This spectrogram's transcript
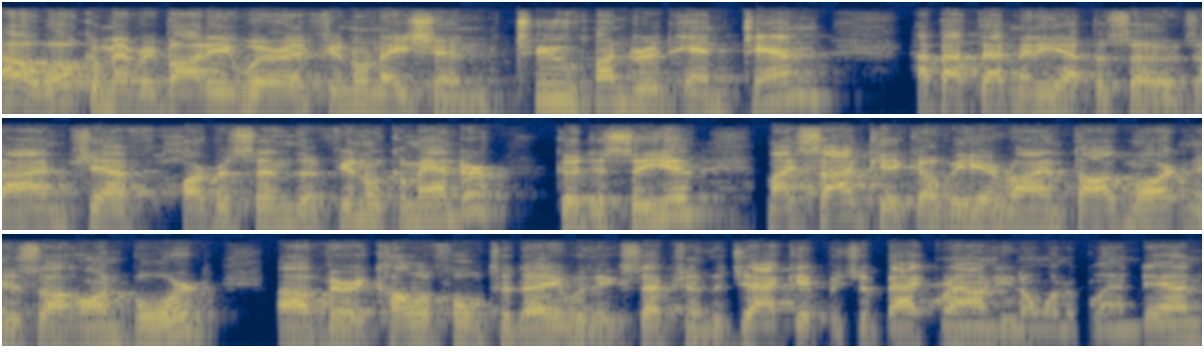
Oh, welcome everybody. We're at Funeral Nation 210. How about that many episodes? I'm Jeff Harbison, the funeral commander. Good to see you. My sidekick over here, Ryan Thogmartin, is uh, on board. Uh, very colorful today, with the exception of the jacket, but your background, you don't want to blend in.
